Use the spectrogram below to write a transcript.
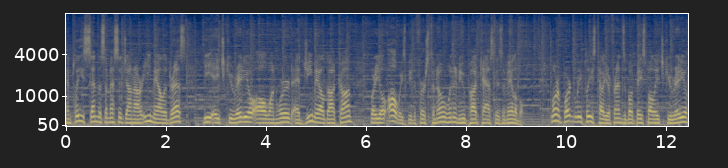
and please send us a message on our email address, bhqradio, all one word, at gmail.com, where you'll always be the first to know when a new podcast is available. More importantly, please tell your friends about Baseball HQ Radio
